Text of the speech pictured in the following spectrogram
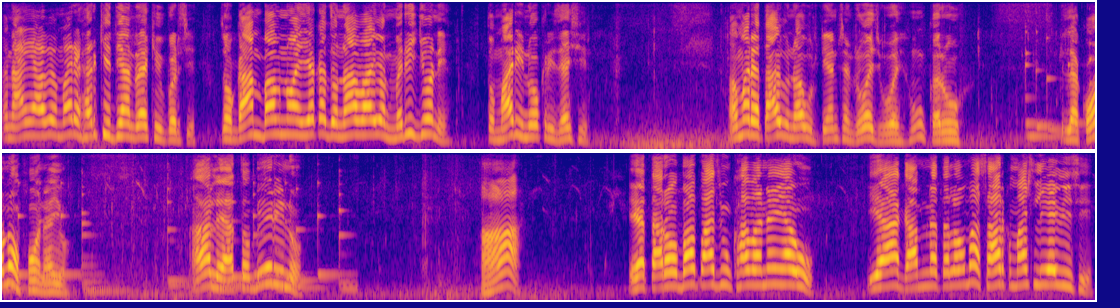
અને અહીંયા હવે મારે હરખી ધ્યાન રાખવી પડશે. જો ગામ બામનો અહીં એકાદો નાવા આવ્યો ને મરી ગયો ને તો મારી નોકરી જશે. અમારે તો આવ્યું ને આવું ટેન્શન રોજ હોય. શું કરું? એટલે કોનો ફોન આવ્યો? હાલે, આ તો બેરીનો. હા. એ તારો બાપ આજ હું ખાવા નહીં આવું. એ આ ગામના તલાવમાં શાર્ક માછલી આવી છે.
